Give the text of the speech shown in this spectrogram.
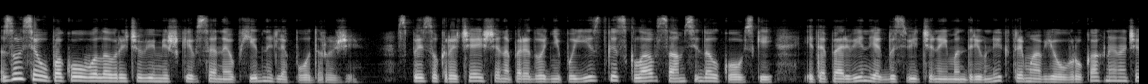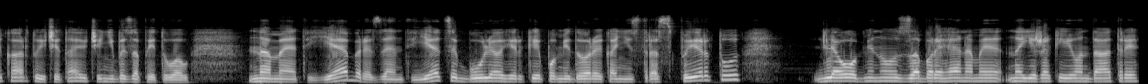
Зося упаковувала в речові мішки все необхідне для подорожі. Список речей ще напередодні поїздки склав сам Сідалковський, і тепер він, як досвідчений мандрівник, тримав його в руках, неначе карту, і читаючи, ніби запитував намет є, брезент є, цибуля, огірки, помідори, каністра спирту для обміну з аборигенами на їжаки і ондатри.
